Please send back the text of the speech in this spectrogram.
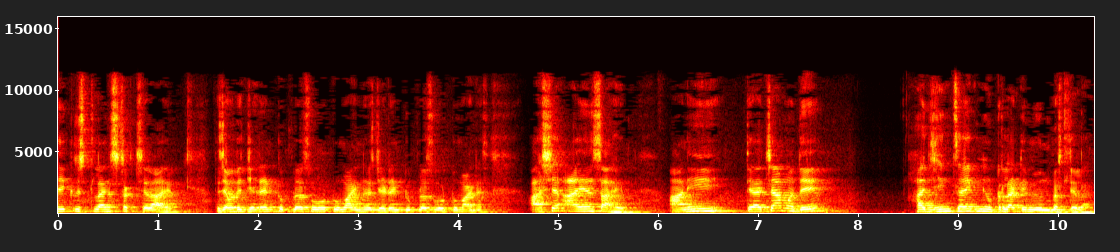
हे क्रिस्टलाईन स्ट्रक्चर आहे. त्याच्यामध्ये Z N two plus O two minus Z N two plus O two minus असे आयन्स आहेत. आणि त्याच्यामध्ये हा झिंकचा एक न्यूट्रल ॲटम येऊन बसलेला आहे.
